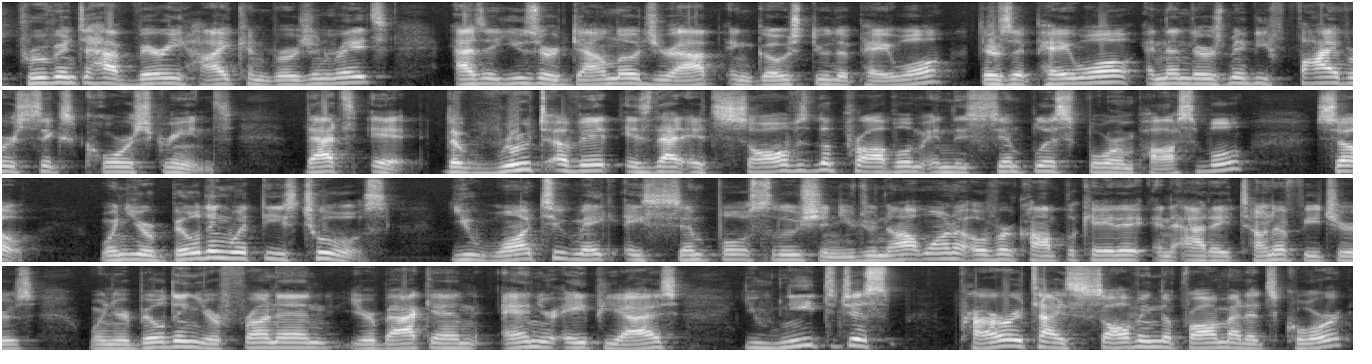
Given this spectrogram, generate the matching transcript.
proven to have very high conversion rates as a user downloads your app and goes through the paywall. There's a paywall, and then there's maybe five or six core screens. That's it. The root of it is that it solves the problem in the simplest form possible. So, when you're building with these tools, you want to make a simple solution. You do not want to overcomplicate it and add a ton of features. When you're building your front end, your back end, and your APIs, you need to just prioritize solving the problem at its core,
